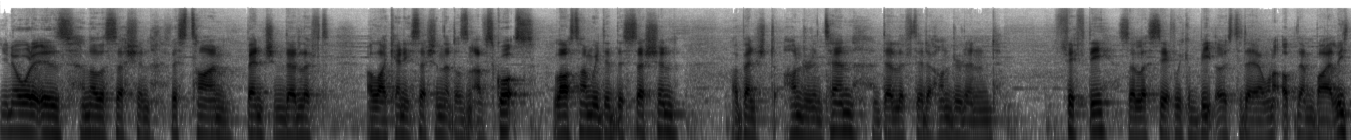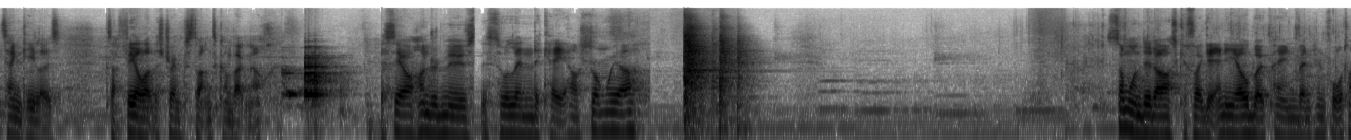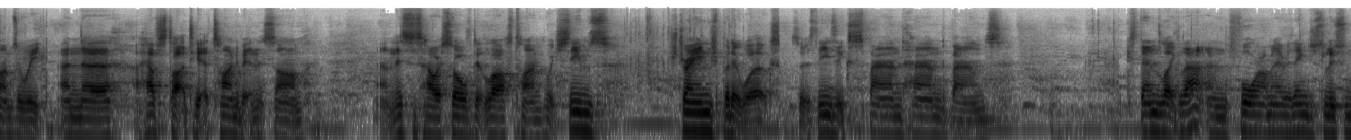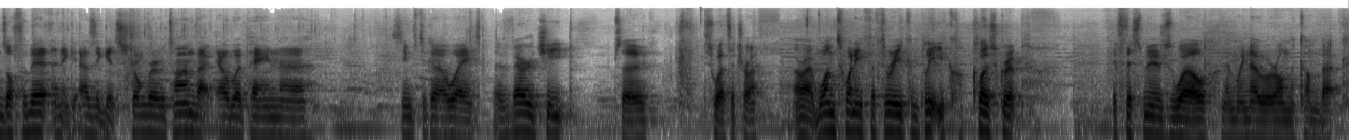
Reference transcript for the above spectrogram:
You know what it is, another session, this time bench and deadlift. I like any session that doesn't have squats. Last time we did this session, I benched 110 and deadlifted 150. So let's see if we can beat those today. I wanna up them by at least 10 kilos because I feel like the strength is starting to come back now. Let's see how 100 moves. This will indicate how strong we are. Someone did ask if I get any elbow pain benching four times a week, and uh, I have started to get a tiny bit in this arm. And this is how I solved it last time, which seems strange, but it works. So it's these expand hand bands. Extend like that, and the forearm and everything just loosens off a bit, and it, as it gets stronger over time, that elbow pain uh, seems to go away. They're very cheap, so it's worth a try. All right, 120 for three, completely close grip. If this moves well, then we know we're on the comeback.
